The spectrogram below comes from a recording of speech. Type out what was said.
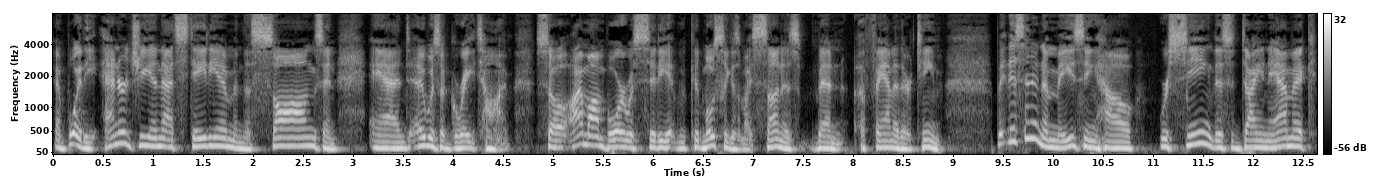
And boy, the energy in that stadium and the songs and and it was a great time. So I'm on board with City mostly because my son has been a fan of their team. But isn't it amazing how we're seeing this dynamic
